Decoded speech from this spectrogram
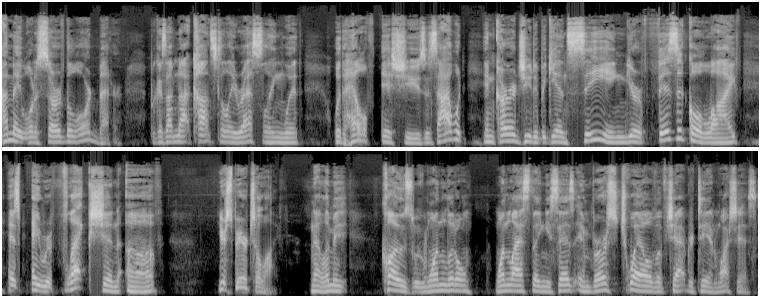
I'm able to serve the Lord better because I'm not constantly wrestling with with health issues. So I would encourage you to begin seeing your physical life as a reflection of your spiritual life. Now, let me close with one little, one last thing. He says in verse 12 of chapter 10, watch this.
